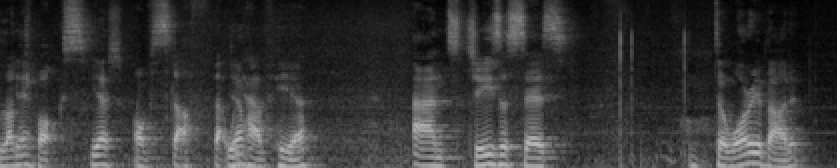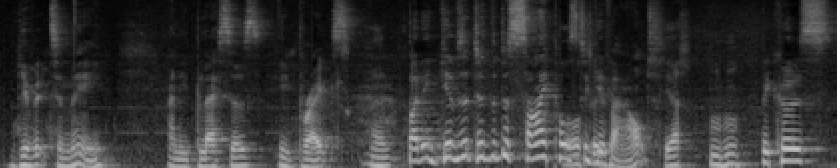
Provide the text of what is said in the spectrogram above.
lunchbox Yes. of stuff that we Yep. have here? And Jesus says, "Don't worry about it. Give it to me." And he blesses, he breaks, And but he gives it to the disciples to give out yes. hmm because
